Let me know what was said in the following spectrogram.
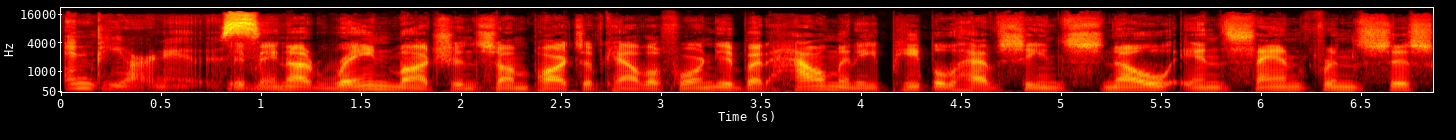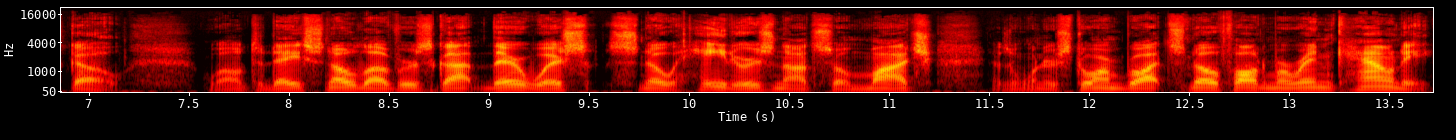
NPR News. It may not rain much in some parts of California, but how many people have seen snow in San Francisco? Well, today snow lovers got their wish, snow haters not so much, as a winter storm brought snowfall to Marin County. It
